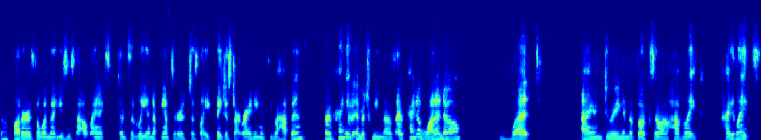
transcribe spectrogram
So a plotter is the one that uses the outline extensively, and a pantser is just like they just start writing and see what happens. So I'm kind of in between those. I kind of want to know what I'm doing in the book. So I'll have like highlights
